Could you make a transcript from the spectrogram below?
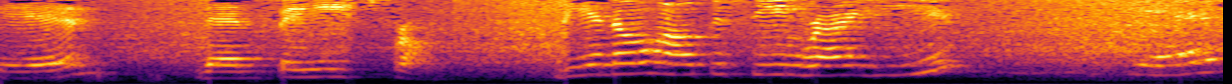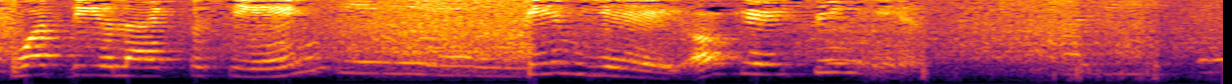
again. Then face front. Do you know how to sing, Riley? Yes. What do you like to sing? Email. Team Yay. Okay, sing it. Halika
